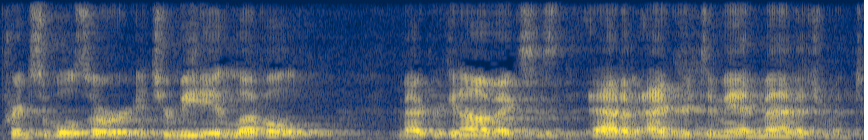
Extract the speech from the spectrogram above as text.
principles or intermediate level macroeconomics is that of aggregate demand management,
